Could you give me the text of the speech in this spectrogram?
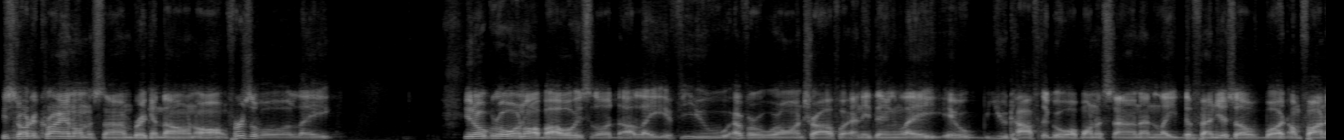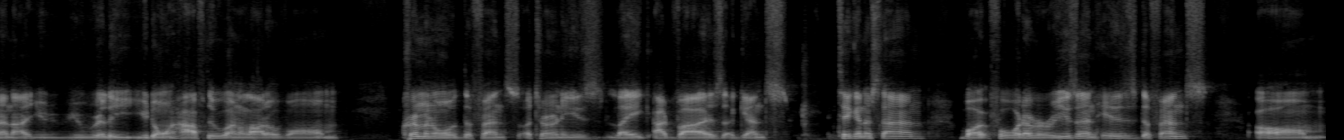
he started crying on the stand, breaking down. Oh, first of all, like you know, growing up, I always thought that like if you ever were on trial for anything, like it, you'd have to go up on a stand and like defend yourself. But I'm finding that you you really you don't have to, and a lot of um criminal defense attorneys like advise against taking a stand. But for whatever reason, his defense, um,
